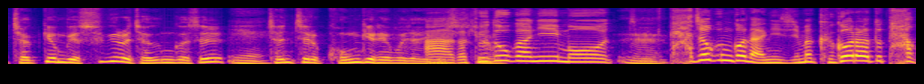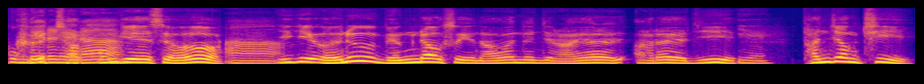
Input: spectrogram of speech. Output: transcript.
접견부에 수기로 적은 것을 예. 전체를 공개를 해보자 아 그러니까. 교도관이 뭐다 예. 적은 건 아니지만 그거라도 다 공개를 그렇죠. 해라. 공개해서 아, 이게 어느 맥락 속에 나왔는지를 알아야, 알아야지 예. 단정치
